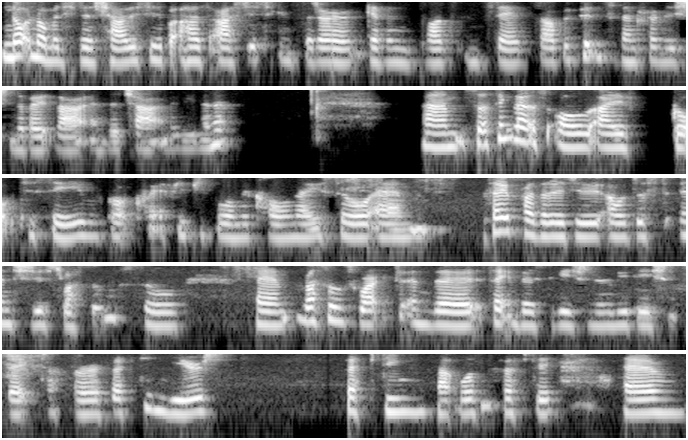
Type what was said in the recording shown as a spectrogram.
not nominated a charity, but has asked you to consider giving blood instead. So I'll be putting some information about that in the chat in a wee minute. Um, so I think that's all I've got to say. We've got quite a few people on the call now. So um, without further ado, I'll just introduce Russell. So um, Russell's worked in the site investigation and remediation sector for 15 years. 15, that wasn't 50. Um,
